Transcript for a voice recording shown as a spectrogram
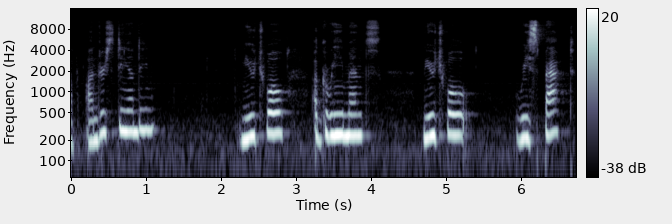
of understanding, mutual agreements, mutual respect,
